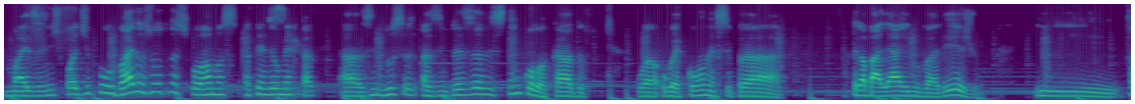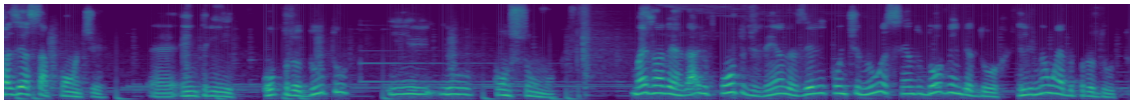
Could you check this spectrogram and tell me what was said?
mas a gente pode ir por várias outras formas atender o mercado. As indústrias, as empresas eles têm colocado o, o e-commerce para trabalhar aí no varejo e fazer essa ponte é, entre o produto e, e o consumo. Mas na verdade o ponto de vendas ele continua sendo do vendedor, ele não é do produto.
